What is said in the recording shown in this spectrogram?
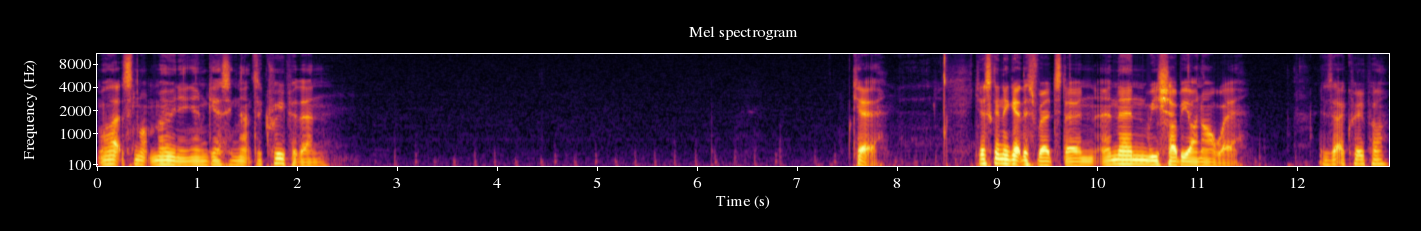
Well, that's not moaning. I'm guessing that's a creeper then. Okay. Just gonna get this redstone, and then we shall be on our way. Is that a creeper?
